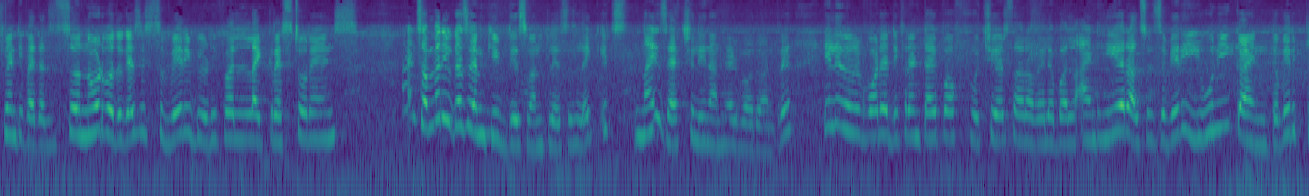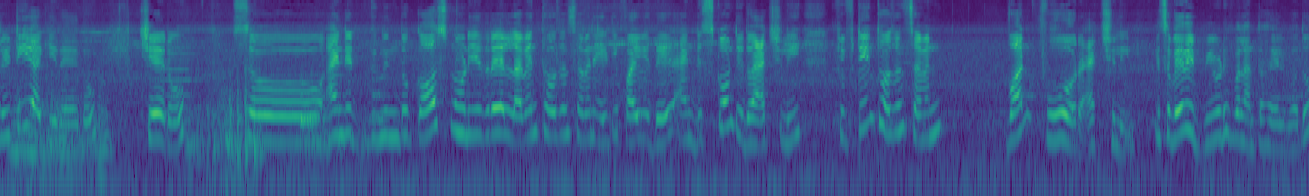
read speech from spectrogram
25000 so ನೋಡ್ಬೋದು guys it's very beautiful like restaurants and somewhere you guys can keep this one places like it's nice actually ನಾನು ಹೇಳ್ಬೋದು ಅಂದರೆ ಇಲ್ಲಿ what different type of chairs are available and here also it's a very very and very pretty ಆಗಿದೆ ಇದು ಚೇರು ಸೊ ಆ್ಯಂಡ್ ಇದು ನಿಮ್ಮದು ಕಾಸ್ಟ್ ನೋಡಿದರೆ eleven thousand seven eighty five ಇದೆ ಆ್ಯಂಡ್ ಡಿಸ್ಕೌಂಟ್ ಇದು actually fifteen thousand seven one four actually it's very beautiful ಅಂತ ಹೇಳ್ಬೋದು.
